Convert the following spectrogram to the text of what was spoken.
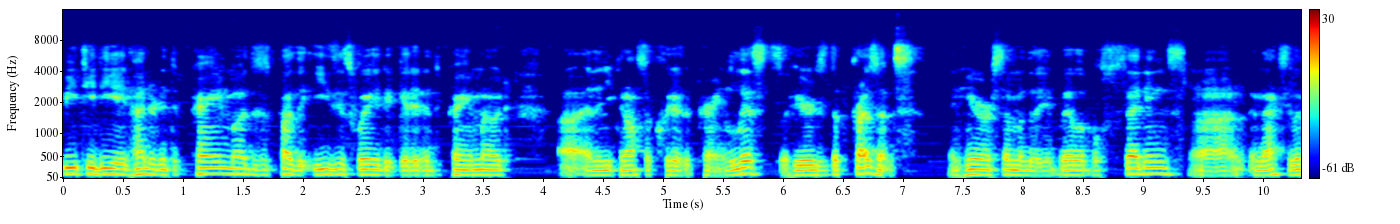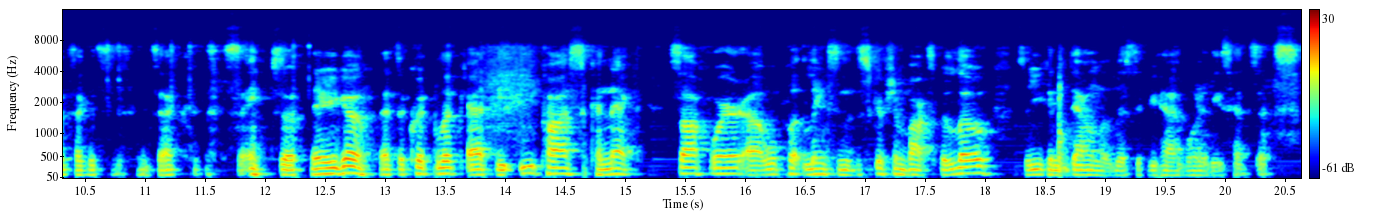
BTD 800 into pairing mode. This is probably the easiest way to get it into pairing mode. Uh, and then you can also clear the pairing list. So here's the presence. And here are some of the available settings. Uh, and actually looks like it's exactly the same. So there you go. That's a quick look at the EPOS Connect software. Uh, we'll put links in the description box below so you can download this if you have one of these headsets.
